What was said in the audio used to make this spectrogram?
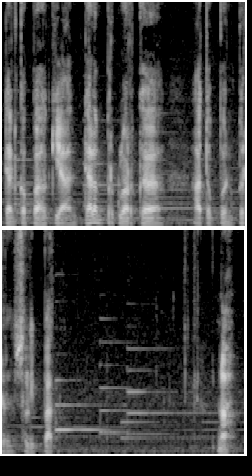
dan kebahagiaan dalam berkeluarga ataupun berselibat. Nah,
